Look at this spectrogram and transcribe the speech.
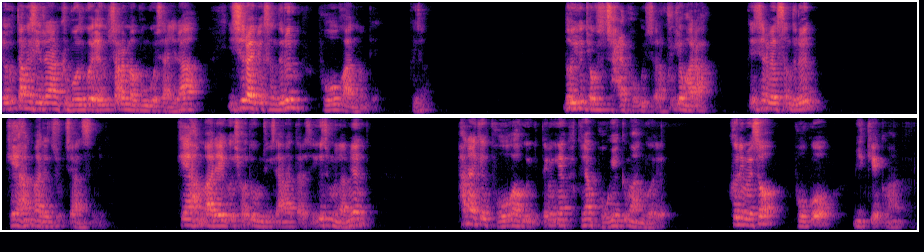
애굽 땅에서 일어난 그 모든 걸 애굽 사람만 본 것이 아니라 이스라엘 백성들은 보호가 안는데 그죠? 너희는 여기서 잘 보고 있어라. 구경하라. 이스라엘 백성들은 개 한 마리도 죽지 않습니다. 개 한 마리의 그 혀도 움직이지 않았다 해서 이것은 뭐냐면 하나님께 보호하고 있기 때문에 그냥, 그냥 보게끔 한 거예요. 그러면서 보고 믿게끔 하는 겁니다.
